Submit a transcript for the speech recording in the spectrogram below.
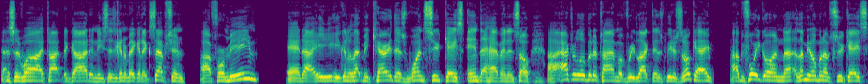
I said, Well, I talked to God, and he says he's going to make an exception uh, for me. And uh, he, he's going to let me carry this one suitcase into heaven. And so, uh, after a little bit of time of reluctance, Peter says, Okay, uh, before you go and let me open up the suitcase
